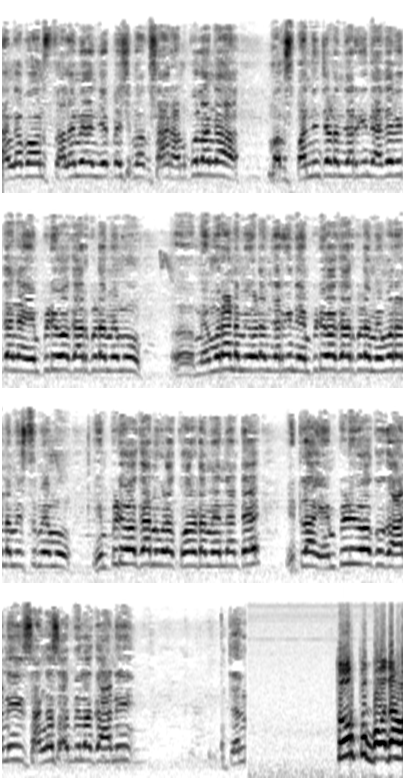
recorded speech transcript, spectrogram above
సంఘభవన స్థలమే అని చెప్పేసి మాకు సార్ అనుకూలంగా మాకు స్పందించడం జరిగింది. అదేవిధంగా ఎంపీడీఓ గారు కూడా మేము మెమోరాండం ఇవ్వడం జరిగింది. ఎంపీడీఓ గారు కూడా మెమోరాండం ఇస్తూ మేము ఎంపీడీఓ గారిని కూడా కోరడం ఏంటంటే ఇట్లా ఎంపీడీఓకు గాని సంఘ సభ్యులకు గాని తూర్పు గోదావరి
